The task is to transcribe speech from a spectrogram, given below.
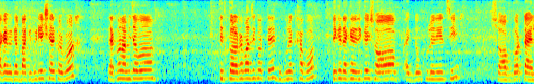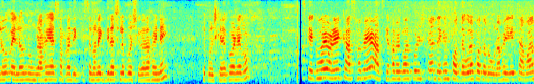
আগামীকাল বাকি ভিডিও শেয়ার করব। তো এখন আমি যাব তিত কলাটা বাজি করতে, দুপুরে খাব। দেখে দেখেন এদিকে সব একদম খুলে নিয়েছি। সব ঘর টাইলো মেলো, নোংরা হয়ে আছে, আপনারা দেখতেছেন অনেক দিন আসলে পরিষ্কার করা হয় নাই। তো পরিষ্কার করে নেব। আজকে ঘরে অনেক কাজ হবে, আজকে হবে ঘর পরিষ্কার। দেখেন পর্দাগুলো কত নোংরা হয়ে গেছে আমার।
